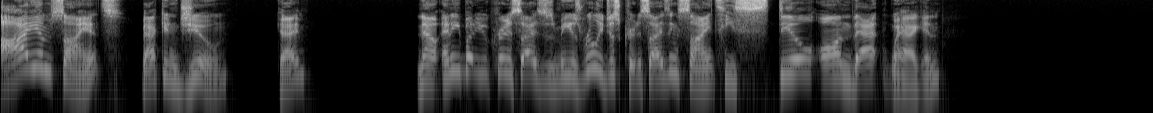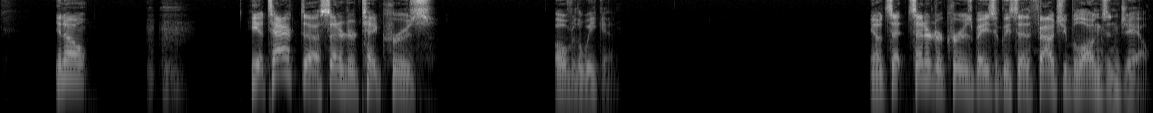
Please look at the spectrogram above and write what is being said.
I am science back in June, okay? Now, anybody who criticizes me is really just criticizing science. He's still on that wagon. You know, he attacked uh, Senator Ted Cruz over the weekend. You know, Senator Cruz basically said that Fauci belongs in jail.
